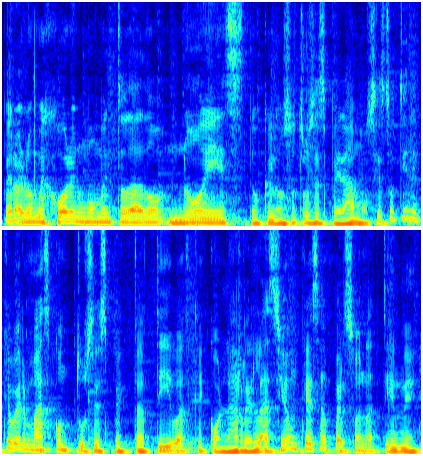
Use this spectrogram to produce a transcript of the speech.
pero a lo mejor en un momento dado no es lo que nosotros esperamos. Esto tiene que ver más con tus expectativas que con la relación que esa persona tiene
